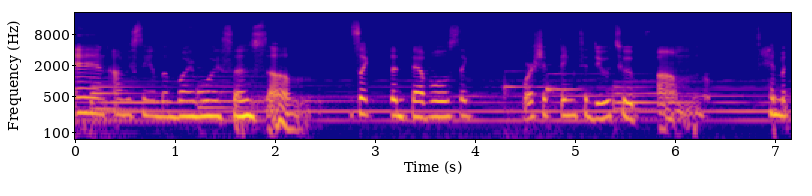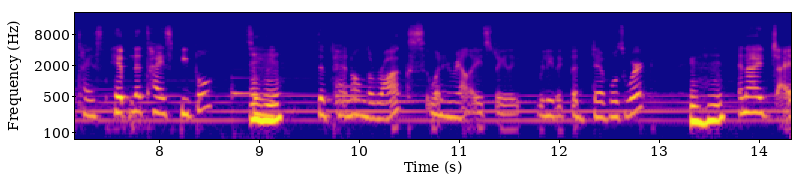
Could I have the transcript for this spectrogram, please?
And obviously in the Bible it says um it's like the devil's like worship thing to do to um hypnotize hypnotize people to Mhm. Depend on the rocks when in reality it's really really like the devil's work. Mm-hmm. And I I,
